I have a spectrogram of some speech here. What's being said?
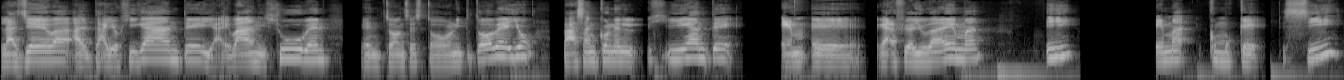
las lleva al tallo gigante y ahí van y suben. Entonces todo bonito, todo bello. Pasan con el gigante. Em, eh, Garfio ayuda a Emma. Y Emma como que sí.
